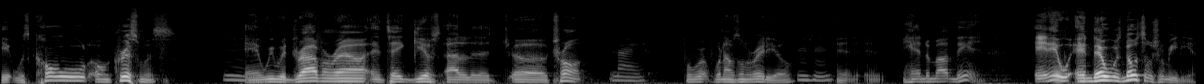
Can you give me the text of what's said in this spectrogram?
it was cold on Christmas, and we would drive around and take gifts out of the uh, trunk Nice. for when I was on the radio and, and hand them out then, and it and there was no social media,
